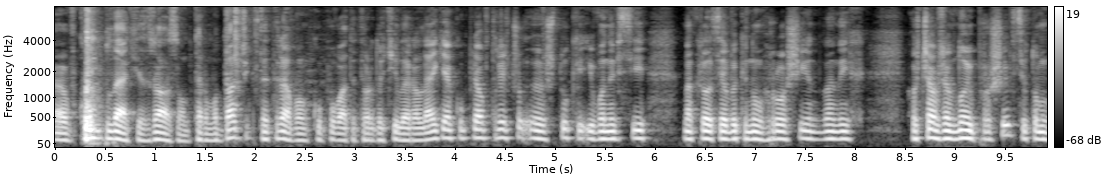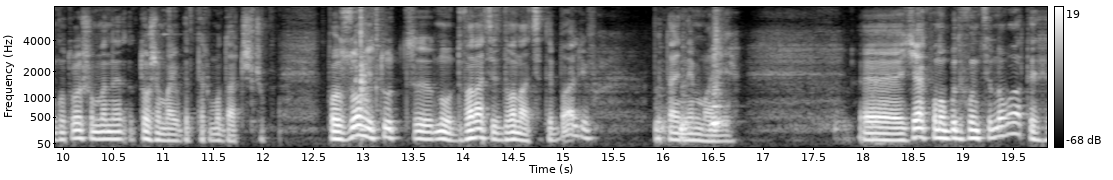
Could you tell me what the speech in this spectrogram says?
Е, В комплекті зразу вам термодатчик. Не треба вам купувати твердотіле реле, я купляв три е, штуки, і вони всі накрилися, я викинув гроші на них. Хоча вже мною прошився, в тому контролі, що в мене теж має бути термодатчик. Позовні тут е, ну, 12-12 балів. Питань немає. Е, як воно буде функціонувати,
